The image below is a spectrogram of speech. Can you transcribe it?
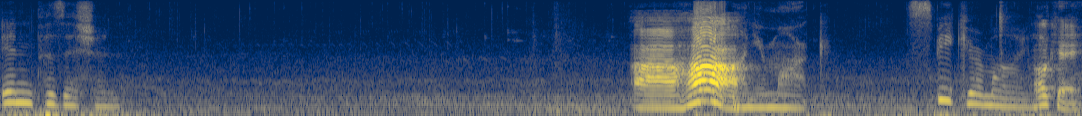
In position. Aha! On your mark. Speak your mind. Okay,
